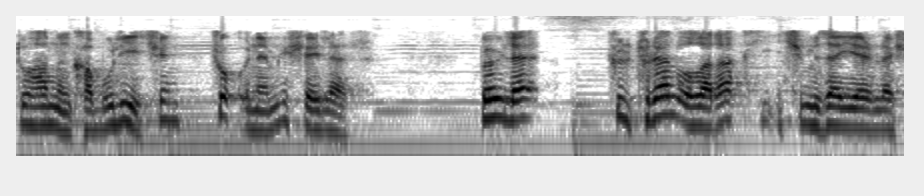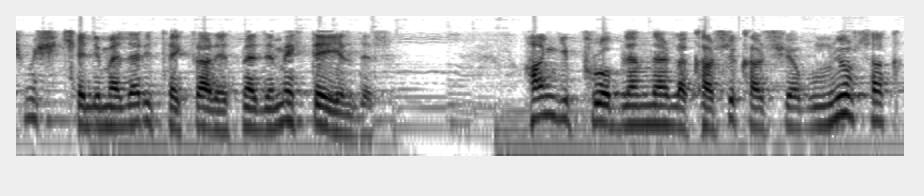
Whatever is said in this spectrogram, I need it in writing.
duanın kabulü için çok önemli şeyler. Böyle kültürel olarak içimize yerleşmiş kelimeleri tekrar etme demek değildir. Hangi problemlerle karşı karşıya bulunuyorsak,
